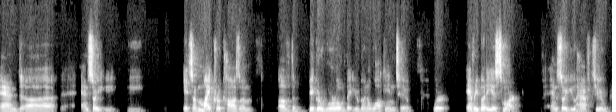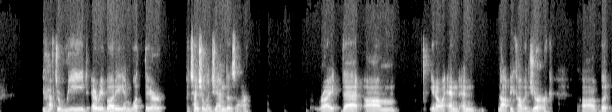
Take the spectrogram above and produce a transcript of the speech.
and uh, and so it's a microcosm of the bigger world that you're going to walk into, where everybody is smart, and so you have to you have to read everybody and what their potential agendas are right? That um, you know and and not become a jerk uh, but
